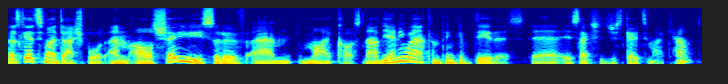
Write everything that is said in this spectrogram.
Let's go to my dashboard and I'll show you sort of um, my cost. Now, the only way I can think of do this uh, is actually just go to my account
